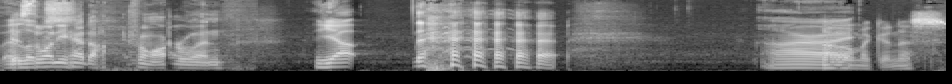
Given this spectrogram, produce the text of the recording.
it it's looks, the one you had to hide from Arwen. Yep. All right. Oh my goodness.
